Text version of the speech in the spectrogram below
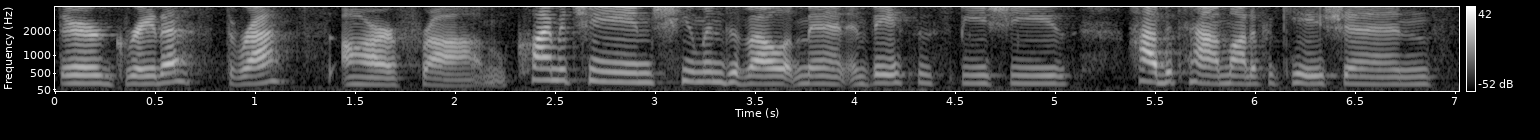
Their greatest threats are from climate change, human development, invasive species, habitat modifications,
